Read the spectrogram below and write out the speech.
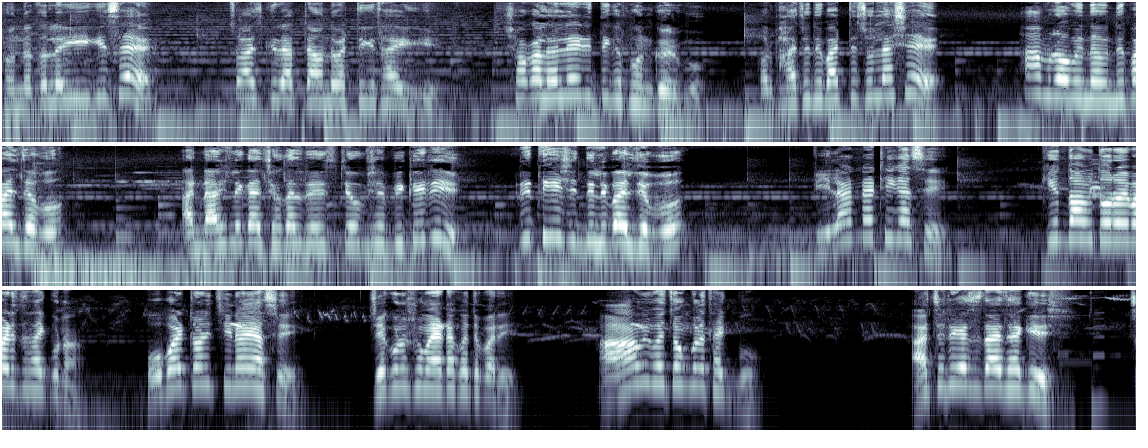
সন্ধ্যা তো লেগে গেছে। চ আজকে রাতটা আমাদের বাড়ি থেকে থাকি গিয়ে। সকাল হলে এর দিকে ফোন করব। ওর ভাই যদি বাড়িতে চলে আসে আমরা অমিন্দ অমিন্দ পাইল যাব। আর না আসলে কাল সকাল রেজিস্ট্রি অফিসে বিকেরি রীতিকে এসে দিল্লি পাইল যাব। প্ল্যানটা ঠিক আছে। কিন্তু আমি তোর ওই বাড়িতে থাকব না। ও বাড়িটা অনেক চিনাই আছে। যে কোনো সময় অ্যাটাক হতে পারে। আমি ভাই জঙ্গলে থাকব। আচ্ছা ঠিক আছে তাই থাকিস। চ।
